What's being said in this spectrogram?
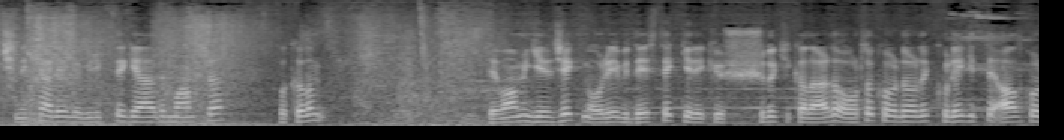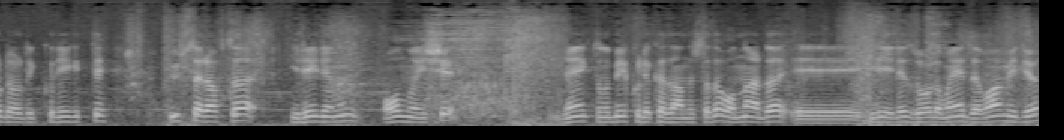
İçindeki alevle birlikte geldi mantra. Bakalım devamı gelecek mi? Oraya bir destek gerekiyor şu, şu dakikalarda. Orta koridordaki kule gitti, alt koridordaki kuleye gitti. Üst tarafta Irelia'nın olmayışı Renekton'u bir kule kazandırsa da onlar da e, ile zorlamaya devam ediyor.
